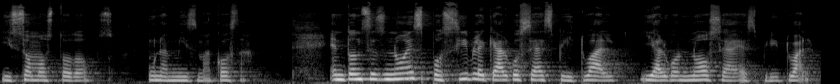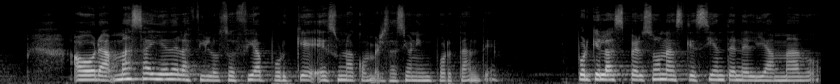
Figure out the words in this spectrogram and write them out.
y somos todos una misma cosa. Entonces no es posible que algo sea espiritual y algo no sea espiritual. Ahora, más allá de la filosofía, ¿por qué es una conversación importante? Porque las personas que sienten el llamado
